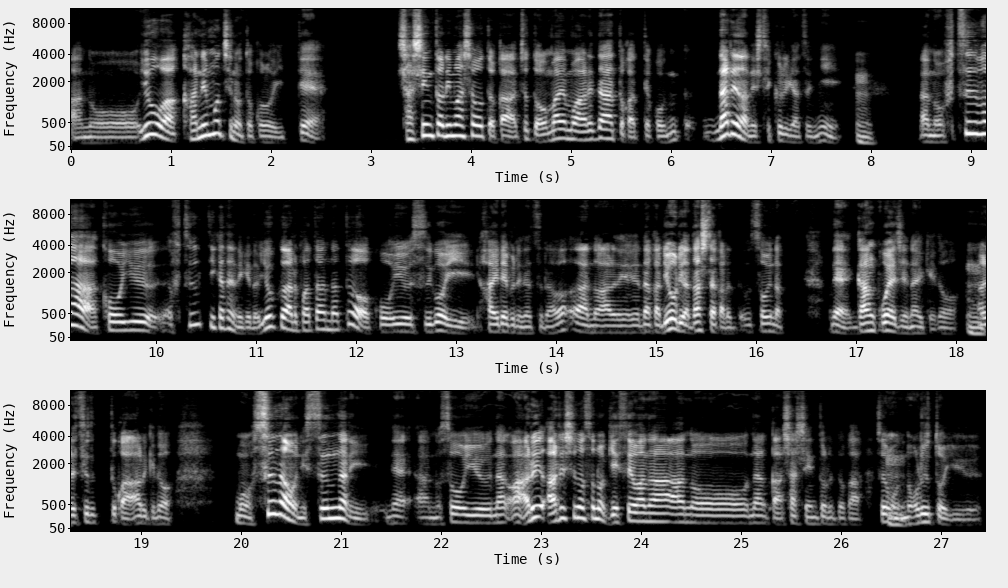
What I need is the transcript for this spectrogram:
あの、要は金持ちのところ行って、写真撮りましょうとか、ちょっとお前もあれだとかって、こう、慣れ慣れしてくるやつに、うん。あの、普通はこういう、普通って言い方なんだけど、よくあるパターンだと、こういうすごいハイレベルなやつらは、あの、あれ、だから料理は出したから、そういうのは、ね、頑固親父じゃないけど、うん。あれするとかあるけど、もう素直にすんなりね、あの、そういう、なある、ある種のその下世話な、あの、なんか写真撮るとか、そういうのも乗るという、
